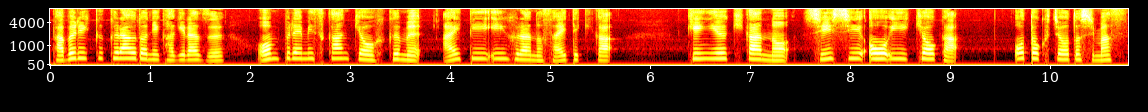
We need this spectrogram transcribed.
パブリッククラウドに限らずオンプレミス環境を含む IT インフラの最適化金融機関の CCOE 強化を特徴とします。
